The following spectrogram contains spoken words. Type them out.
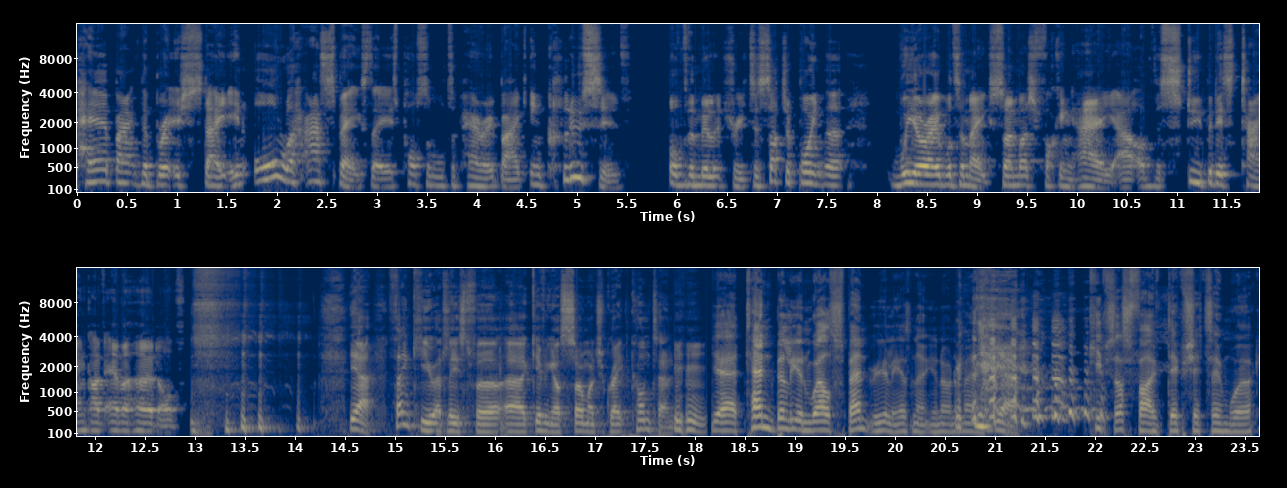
pare back the British state in all aspects that it's possible to pare it back, inclusive of the military, to such a point that we are able to make so much fucking hay out of the stupidest tank I've ever heard of. yeah, thank you at least for uh, giving us so much great content. Yeah, 10 billion well spent, really, isn't it? You know what I mean? yeah. Keeps us five dipshits in work.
